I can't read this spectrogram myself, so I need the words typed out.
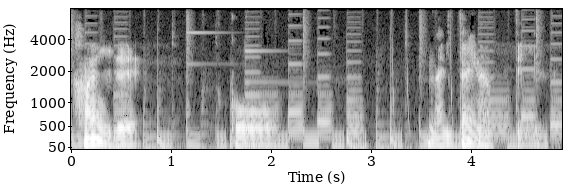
範囲で、こう、なりたいなっていう。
